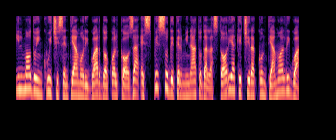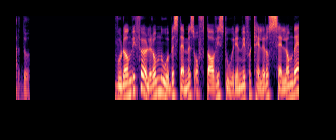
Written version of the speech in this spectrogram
Il modo in cui ci sentiamo riguardo a qualcosa è spesso determinato dalla storia che ci raccontiamo al riguardo. Hvordan vi føler om noe bestemmes ofte av historien vi forteller oss selv om det.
